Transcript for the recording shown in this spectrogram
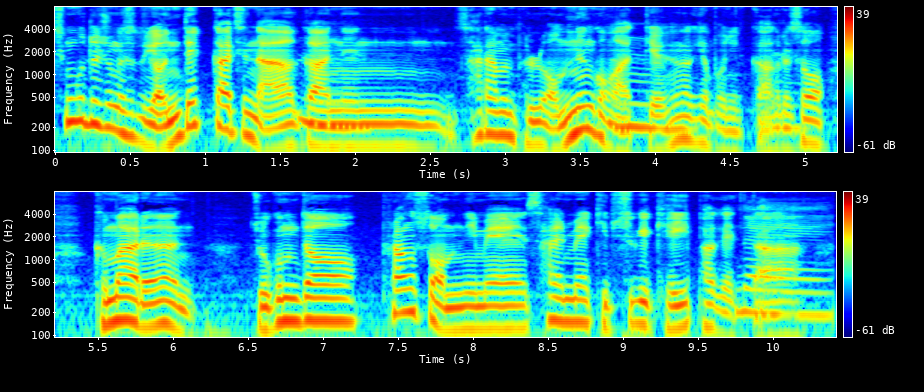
친구들 중에서도 연대까지 나아가는 사람은 별로 없는 것 같아요. 음. 생각해 보니까 그래서 그 말은 조금 더 프랑스 엄님의 삶에 깊숙이 개입하겠다. 네.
